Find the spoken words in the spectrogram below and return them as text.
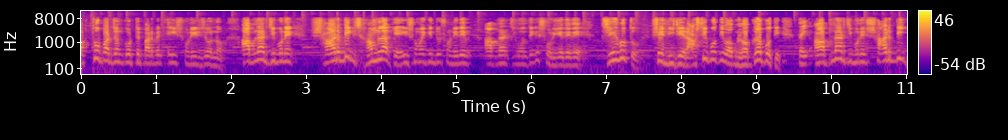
অর্থ উপার্জন করতে পারবেন এই শনির জন্য। আপনার জীবনে সার্বিক ঝামলাকে এই সময় কিন্তু শনিদেব আপনার জীবন থেকে সরিয়ে দেবে। যেহেতু সে নিজে রাশিপতি এবং লগ্নপতি, তাই আপনার জীবনে সার্বিক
